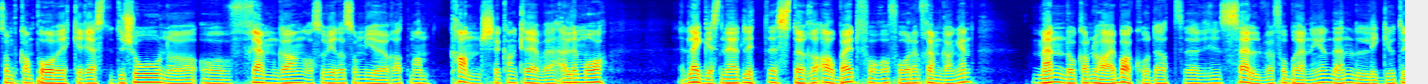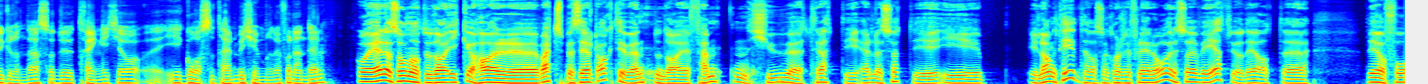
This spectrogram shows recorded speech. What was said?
som kan påvirke restitusjon og, og fremgang osv., som gjør at man kanskje kan kreve, eller må legges ned litt større arbeid for å få den fremgangen. Men da kan du ha i bakhodet at eh, selve forbrenningen den ligger jo til grunn der, så du trenger ikke å eh, i gåsetegn bekymre deg for den delen. Og er det sånn at du da ikke har eh, vært spesielt aktiv, enten du da er 15, 20, 30 eller 70 i, i lang tid, altså kanskje flere år, så vet vi jo det at det å få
